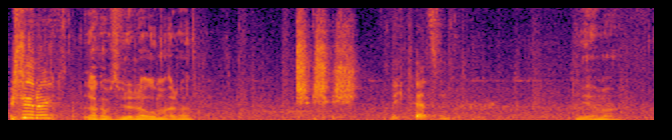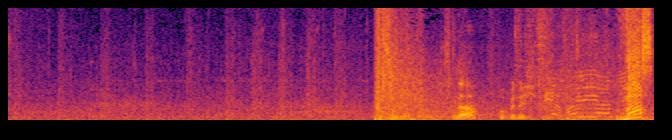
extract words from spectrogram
Ich seh nichts! Locker bist du wieder da oben, Alter. Nicht petzen. Wie immer. Na, wo bin ich? Was?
